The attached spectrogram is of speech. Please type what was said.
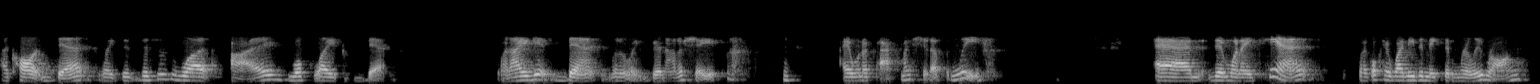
I call it bent, like this is what I look like bent. When I get bent, literally bent out of shape, I want to pack my shit up and leave. And then when I can't, it's like, okay, well, I need to make them really wrong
